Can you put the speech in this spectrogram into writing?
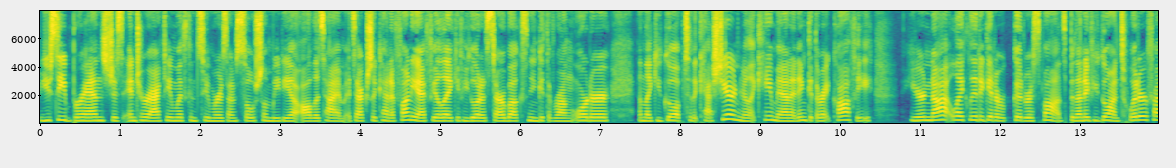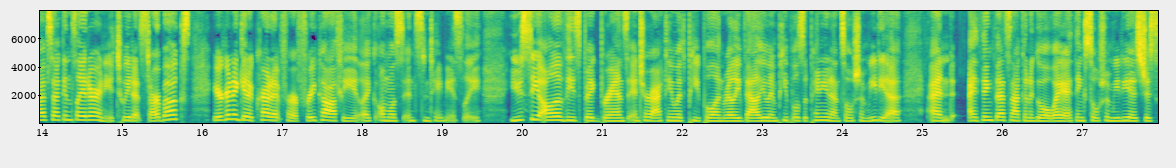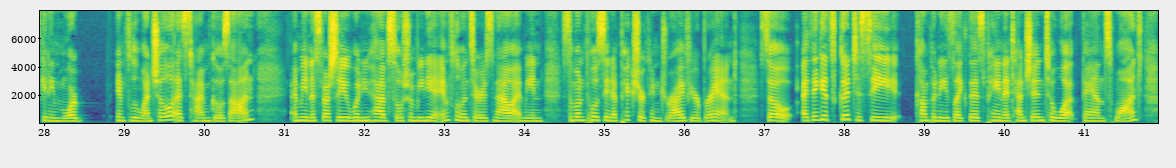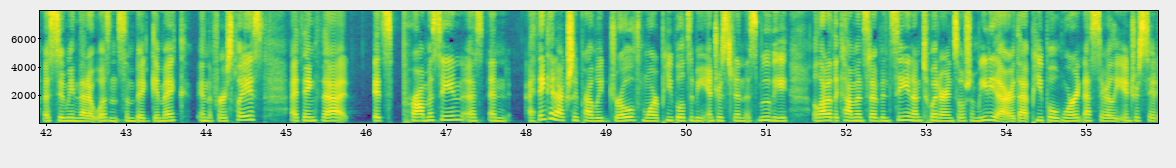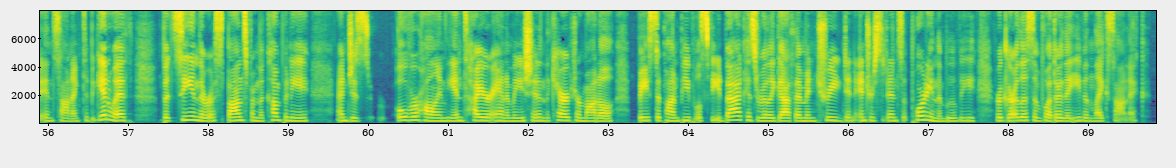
You see brands just interacting with consumers on social media all the time. It's actually kind of funny. I feel like if you go to Starbucks and you get the wrong order and like you go up to the cashier and you're like, "Hey man, I didn't get the right coffee." You're not likely to get a good response. But then if you go on Twitter 5 seconds later and you tweet at Starbucks, you're going to get a credit for a free coffee like almost instantaneously. You see all of these big brands interacting with people and really valuing people's opinion on social media, and I think that's not going to go away. I think social media is just getting more influential as time goes on. I mean, especially when you have social media influencers now. I mean, someone posting a picture can drive your brand. So I think it's good to see companies like this paying attention to what fans want, assuming that it wasn't some big gimmick in the first place. I think that it's promising as and I think it actually probably drove more people to be interested in this movie. A lot of the comments that I've been seeing on Twitter and social media are that people weren't necessarily interested in Sonic to begin with, but seeing the response from the company and just overhauling the entire animation and the character model based upon people's feedback has really got them intrigued and interested in supporting the movie, regardless of whether they even like Sonic.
